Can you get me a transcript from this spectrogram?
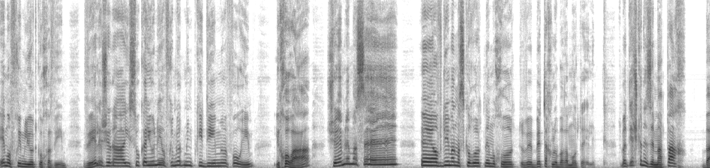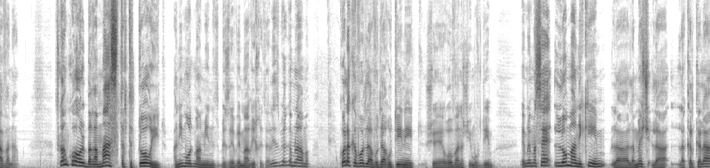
הם הופכים להיות כוכבים, ואלה של העיסוק העיוני הופכים להיות מין פקידים אפורים, לכאורה, שהם למעשה אה, עובדים על משכורות נמוכות, ובטח לא ברמות האלה. זאת אומרת, יש כאן איזה מהפך בהבנה. אז קודם כל, ברמה הסטטטורית, אני מאוד מאמין בזה ומעריך את זה. אני אסביר גם למה. כל הכבוד לעבודה רוטינית שרוב האנשים עובדים, הם למעשה לא מעניקים למש... לכלכלה,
